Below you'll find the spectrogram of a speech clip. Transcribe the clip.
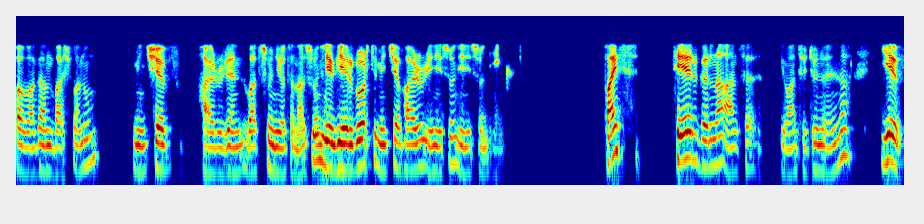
բավական պաշտպանում մինչև 160-70 եւ երկրորդը մինչև 190-95 բայց թեր գրնա անցը հիվանդություն ունենա եւ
